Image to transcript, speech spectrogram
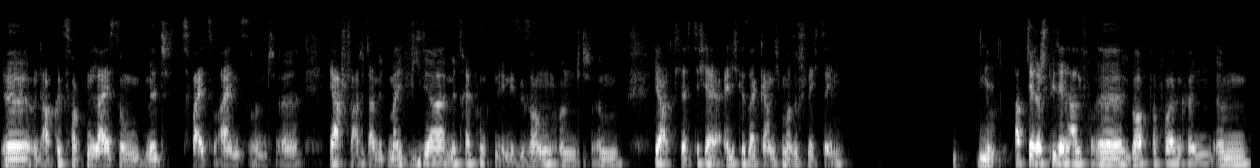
äh, und abgezockten Leistung mit 2 zu 1 und äh, ja, startet damit mal wieder mit drei Punkten in die Saison und ähm, ja, das lässt sich ja ehrlich gesagt gar nicht mal so schlecht sehen. Nö. Habt ihr das Spiel denn alle äh, überhaupt verfolgen können? Ähm,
